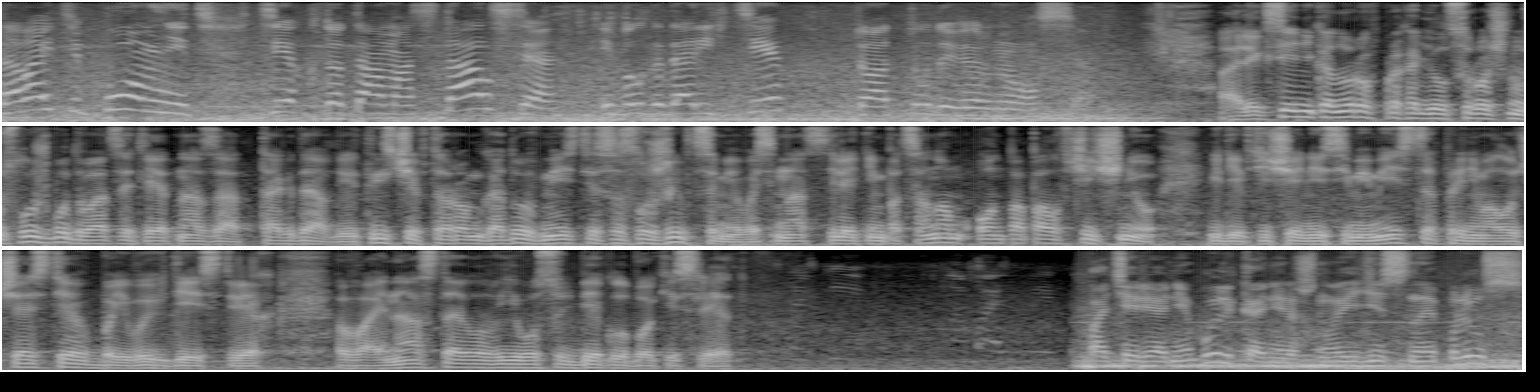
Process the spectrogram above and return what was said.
Давайте помнить тех, кто там остался, и благодарить тех, кто оттуда вернулся. Алексей Никаноров проходил срочную службу 20 лет назад. Тогда, в 2002 году, вместе со служивцами, 18-летним пацаном, он попал в Чечню, где в течение 7 месяцев принимал участие в боевых действиях. Война оставила в его судьбе глубокий след. Потери они были, конечно, но единственный плюс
